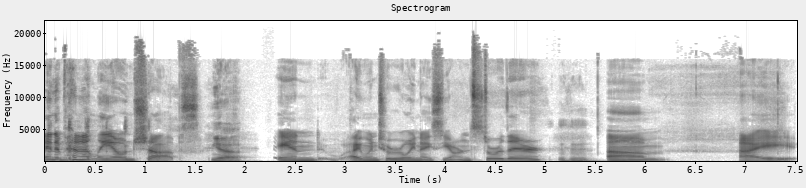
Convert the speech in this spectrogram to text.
independently owned shops. yeah. And I went to a really nice yarn store there. Um I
